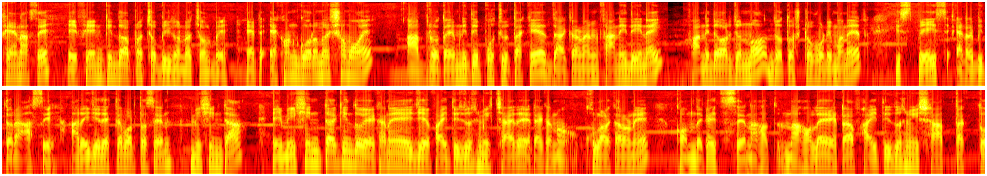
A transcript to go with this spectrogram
ফ্যান আছে, এই ফ্যান কিন্তু আপনার চব্বিশ ঘণ্টা চলবে। এটা এখন গরমের সময়, আর্দ্রতা এমনিতেই প্রচুর থাকে, যার কারণে আমি পানি দিই নাই। পানি দেওয়ার জন্য যথেষ্ট পরিমাণের স্পেস এটার ভিতরে আছে। আর এই যে দেখতে পারতেছেন মেশিনটা, এই মেশিনটা কিন্তু এখানে এই যে পঁয়ত্রিশ দশমিক চার, এটা এখানে খোলার কারণে কম দেখাইতেছে। না না হলে এটা পঁয়ত্রিশ দশমিক সাত থাকতো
